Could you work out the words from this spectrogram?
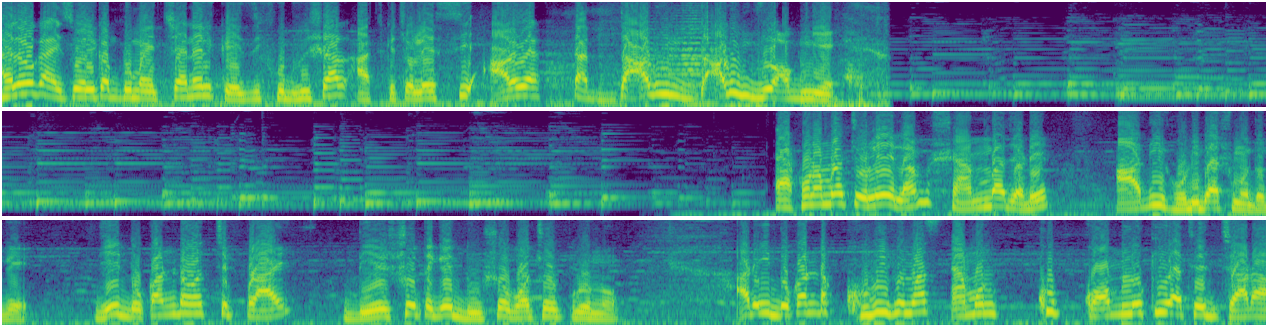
hello guys welcome to my channel crazy food Bishal আজকে চলে এসেছি আরও একটা দারুণ দারুণ ব্লগ নিয়ে। এখন আমরা চলে এলাম শ্যামবাজারে আদি হরিদাস মোদকে। যে দোকানটা হচ্ছে প্রায় দেড়শো থেকে দুশো বছর পুরনো। আর এই দোকানটা খুবই ফেমাস এমন খুব কম লোকই আছে যারা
